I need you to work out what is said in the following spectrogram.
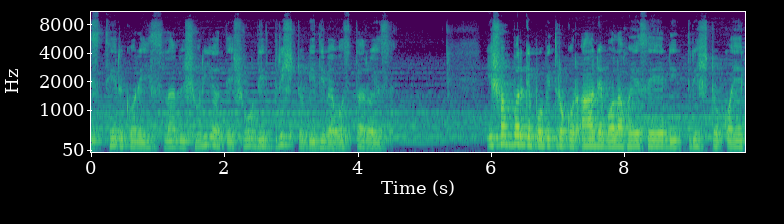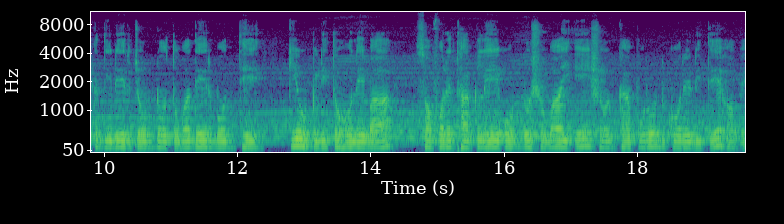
স্থির করে ইসলামী শরীয়তে সুনির্দিষ্ট বিধি ব্যবস্থা রয়েছে। এ সম্পর্কে পবিত্র কোরআনে বলা হয়েছে, নির্দিষ্ট কয়েক দিনের জন্য তোমাদের মধ্যে কেউ পীড়িত হলে বা সফরে থাকলে অন্য সময় এই সংখ্যা পূরণ করে নিতে হবে।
